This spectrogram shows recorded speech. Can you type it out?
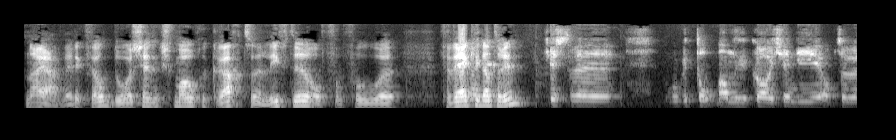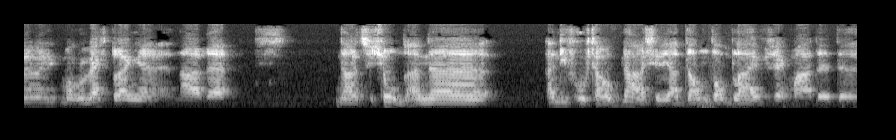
nou ja, weet ik veel, doorzettingsvermogen, kracht, eh, liefde? Of, hoe uh, verwerk je dat erin? Gisteren heb ik een topman gecoacht en die op de, ik mocht hem wegbrengen naar, uh, naar het station. En, uh, en die vroeg daar ook naar. Ja, dan, dan blijven zeg maar de, de,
